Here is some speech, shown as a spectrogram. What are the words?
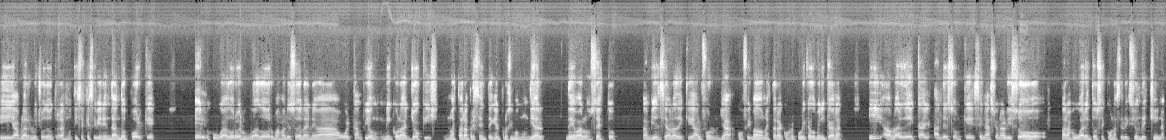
y hablar, Lucho, de otras noticias que se vienen dando porque el jugador o el jugador más valioso de la NBA o el campeón, Nikola Jokic, no estará presente en el próximo Mundial de Baloncesto. También se habla de que Alford ya confirmado no estará con República Dominicana. Y hablar de Kyle Anderson que se nacionalizó para jugar entonces con la selección de China.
